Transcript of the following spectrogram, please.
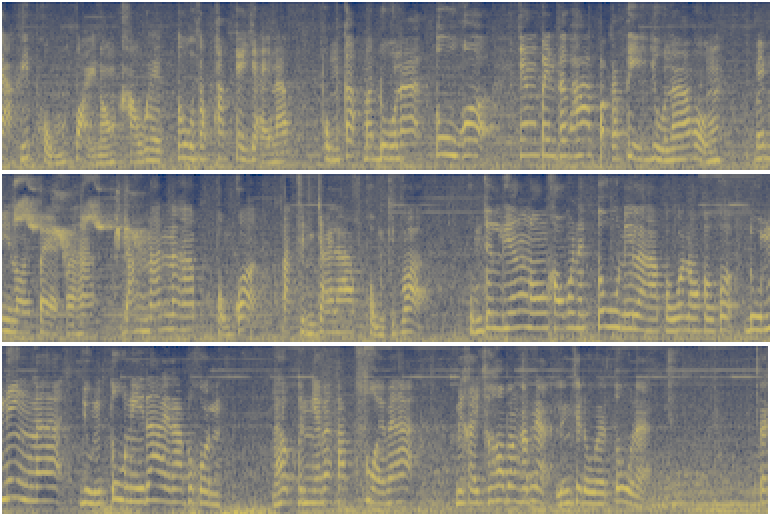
จากที่ผมปล่อยน้องเขาไว้ในตู้สักพักใหญ่ๆนะผมกลับมาดูนะ ตู้ก็ยังเป็นสภาพปกติอยู่นะครับผมไม่มีรอยแตกนะฮะดังนั้นนะครับ ผมก็ตัดสินใจแล้วครับผมคิดว่า ผมจะเลี้ยงน้องเขาไว้ในตู้นี้แหละครับเพราะว่าน้องเขาก็ดูนิ่งนะฮะอยู่ในตู้นี้ได้นะทุกคนแล้วเป็นไงบ้างครับ สวยไหมฮะมีใครชอบบ้างครับเนี่ยเลี้ยงชโดในตู้เนี่ยถ้า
